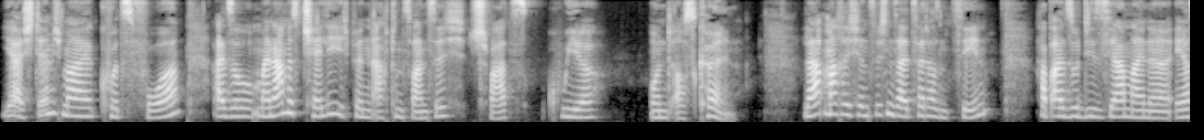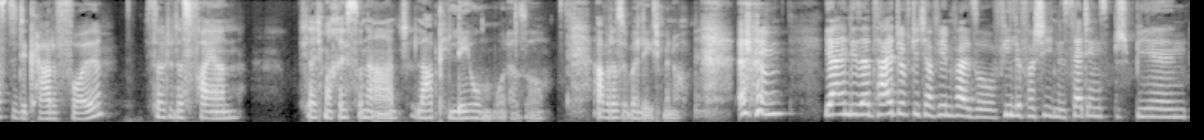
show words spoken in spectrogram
Ja, ich stelle mich mal kurz vor. Also, mein Name ist Celly, ich bin 28, schwarz, queer und aus Köln. Lab mache ich inzwischen seit 2010, habe also dieses Jahr meine erste Dekade voll. Ich sollte das feiern. Vielleicht mache ich so eine Art Lapileum oder so. Aber das überlege ich mir noch. Ähm, ja, in dieser Zeit dürfte ich auf jeden Fall so viele verschiedene Settings bespielen,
